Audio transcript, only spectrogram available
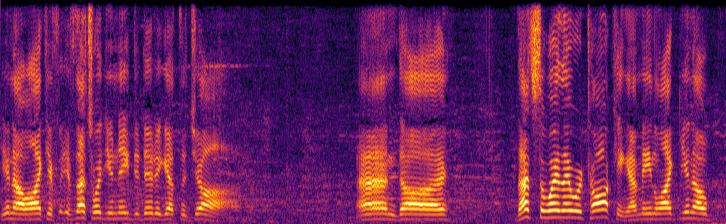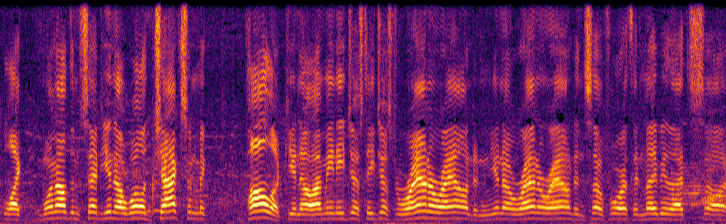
You know, like if, if that's what you need to do to get the job. And uh, that's the way they were talking. I mean, like, you know, like one of them said, you know, well, Jackson Pollock, you know, I mean, he just he just ran around and you know ran around and so forth, and maybe that's uh,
